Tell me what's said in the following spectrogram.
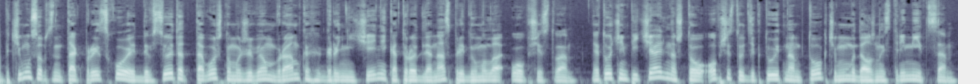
А почему, собственно, так происходит? Да все это от того, что мы живем в рамках ограничений, которые для нас придумало общество. Это очень печально, что общество диктует нам то, к чему мы должны стремиться.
